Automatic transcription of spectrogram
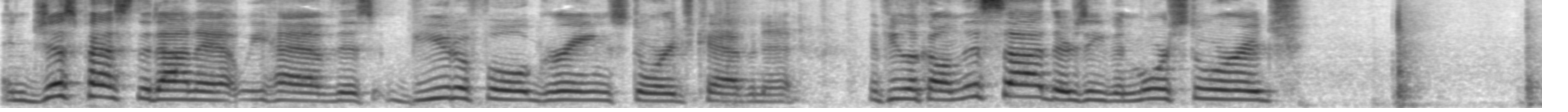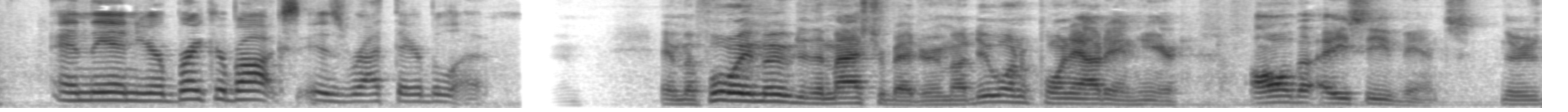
And just past the dinette, we have this beautiful green storage cabinet. If you look on this side, there's even more storage. And then your breaker box is right there below. And before we move to the master bedroom, I do want to point out in here all the AC vents. There's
